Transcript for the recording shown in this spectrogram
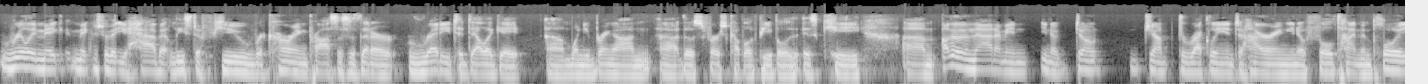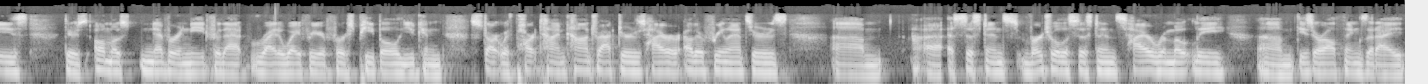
really make making sure that you have at least a few recurring processes that are ready to delegate um, when you bring on uh, those first couple of people is key. Um, other than that, I mean, you know, don't jump directly into hiring, you know, full-time employees. There's almost never a need for that right away for your first people. You can start with part-time contractors, hire other freelancers, um, uh, assistants, virtual assistants, hire remotely. Um, these are all things that I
